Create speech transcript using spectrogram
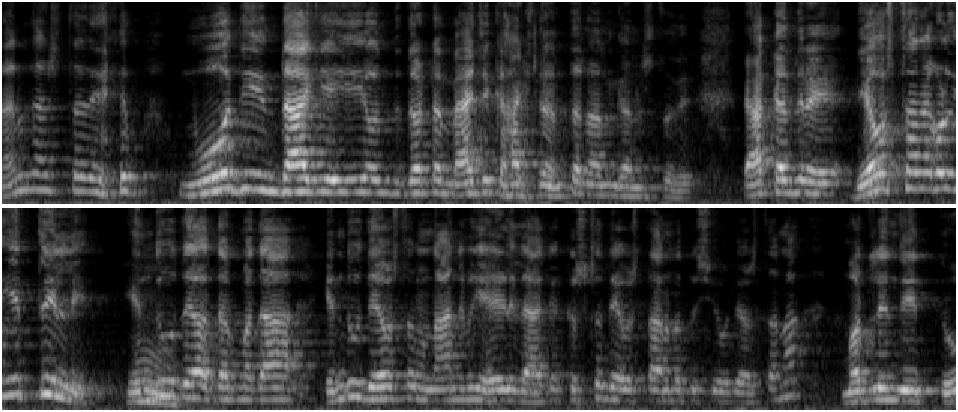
ನನ್ಗನ್ಸ್ತದೆ ಮೋದಿಯಿಂದಾಗಿ ಈ ಒಂದು ದೊಡ್ಡ ಮ್ಯಾಜಿಕ್ ಆಗಿದೆ ಅಂತ ನನಗನ್ನಿಸ್ತದೆ ಯಾಕಂದರೆ ದೇವಸ್ಥಾನಗಳು ಇತ್ತು ಇಲ್ಲಿ. ಹಿಂದೂ ದೇವ ಧರ್ಮದ ಹಿಂದೂ ದೇವಸ್ಥಾನ ನಾನು ನಿಮಗೆ ಹೇಳಿದಾಗ ಕೃಷ್ಣ ದೇವಸ್ಥಾನ ಮತ್ತು ಶಿವ ದೇವಸ್ಥಾನ ಮೊದಲಿಂದ ಇತ್ತು.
